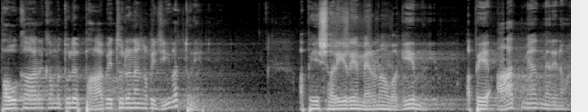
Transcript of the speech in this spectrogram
පෞකාරකම තුළ පාවෙතුරනං අපි ජීවත් වනේ. අපේ ශරීරය මැරුණා වගේම අපේ ආත්මයත් මැරෙනවා.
